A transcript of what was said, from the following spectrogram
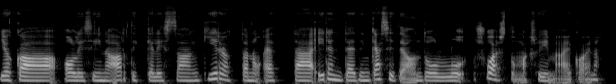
joka oli siinä artikkelissaan kirjoittanut, että identiteetin käsite on tullut suostummaksi viime aikoina –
